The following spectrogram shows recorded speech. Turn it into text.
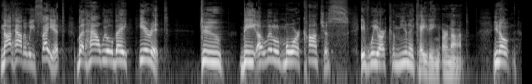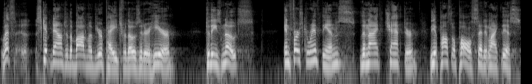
Not how do we say it, but how will they hear it? To be a little more conscious if we are communicating or not. You know, let's uh, skip down to the bottom of your page for those that are here to these notes. In 1 Corinthians, the ninth chapter, the Apostle Paul said it like this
